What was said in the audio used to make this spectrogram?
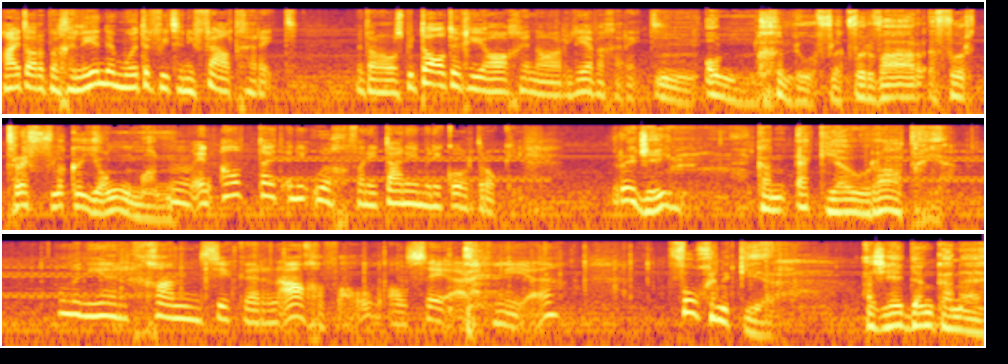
Hy het haar op 'n geleende motorfiets in die veld gered. Met haar hospitaal toe gejaag en haar lewe gered. Hmm, ongelooflik voorwaar 'n voortreffelike jong man. Mm, En altyd in die oog van die tannie met die kort rokkie. Reggie, kan ek jou raad gee? O meneer gaan seker in elk geval al sê ek nee. Volgende keer as jy dink aan 'n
